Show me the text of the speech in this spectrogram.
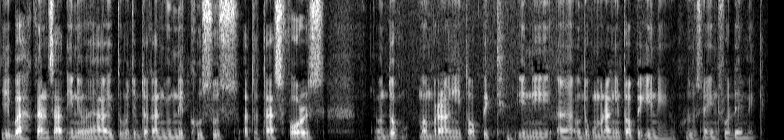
Jadi bahkan saat ini WHO itu menciptakan unit khusus atau task force untuk memerangi topik ini uh, untuk memerangi topik ini khususnya infodemic.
